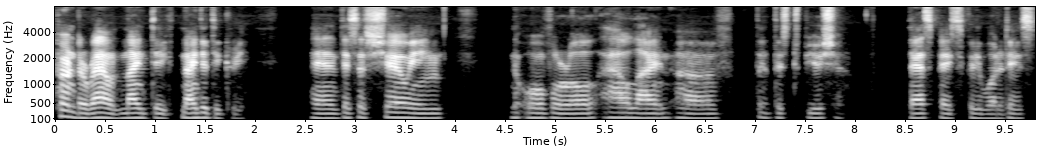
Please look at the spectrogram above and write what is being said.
turned around 90, 90 degree. And this is showing the overall outline of the distribution. That's basically what it is.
